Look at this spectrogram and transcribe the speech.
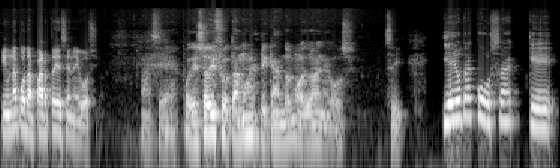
tiene una cuota parte de ese negocio. Así es, por eso disfrutamos explicando el modelo de negocio. Sí. Y hay otra cosa que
